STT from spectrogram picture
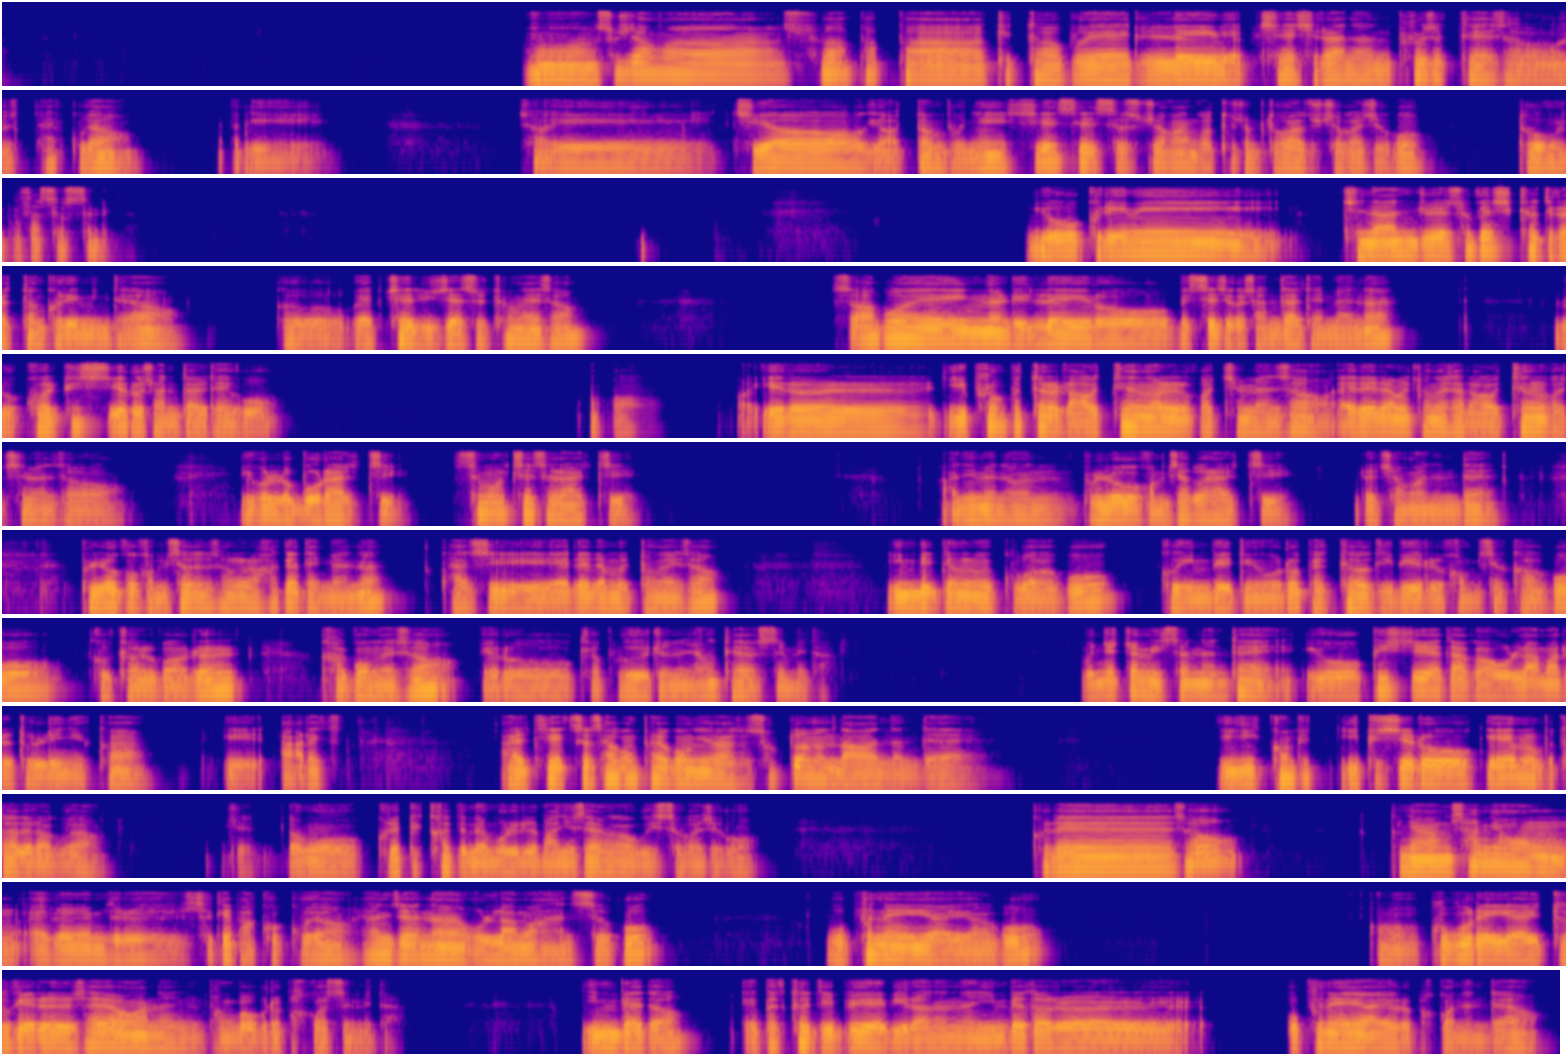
어 수정은 수아파파 깃허브의 릴레이 웹챗이라는 프로젝트에서 했고요. 여기 저희 지역의 어떤 분이 CSS 수정하는 것도 좀 도와주셔 가지고 도움을 받았었습니다. 요 그림이 지난주에 소개시켜 드렸던 그림인데요. 그 웹챗 위젯을 통해서 서버에 있는 릴레이로 메시지가 전달되면은 로컬 PC로 전달되고 어 얘를 이 프롬프트를 라우팅을 거치면서 LLM을 통해서 라우팅을 거치면서 이걸로 뭘 할지 스몰 챗을 할지 아니면은 블로그 검색을 할지를 정하는데 블로그 검색을 하게 되면은 다시 LLM을 통해서 인베딩을 구하고 그 인베딩으로 벡터 DB를 검색하고 그 결과를 가공해서 요렇게 보여주는 형태였습니다. 문제점이 있었는데 요 PC에다가 올라마를 돌리니까 이 RX RTX 4080 이라서 속도는 나왔는데 이 컴퓨 이 PC로 게임을 못 하더라고요. 이제 너무 그래픽 카드 메모리를 많이 사용하고 있어 가지고. 그래서 그냥 상용 LLM들을 쓰게 바꿨고요. 현재는 올라마 안 쓰고 오픈 AI하고 어 구글 AI 두 개를 사용하는 방법으로 바꿨습니다. 인베더 이 벡터 DB에 밀어넣는 인베더를 오픈 AI로 바꿨는데요.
